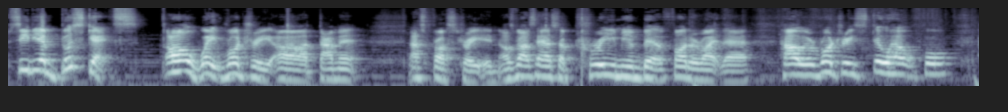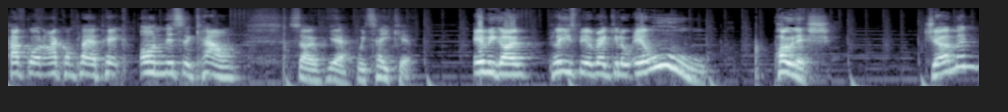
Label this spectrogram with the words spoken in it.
CDM Busquets. Oh, wait, Rodri. Oh, damn it. That's frustrating. I was about to say that's a premium bit of fodder right there. However, Rodri's still helpful. Have got an icon player pick on this account. So, yeah, we take it. Here we go. Please be a regular. Eh, ooh. Polish. German?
